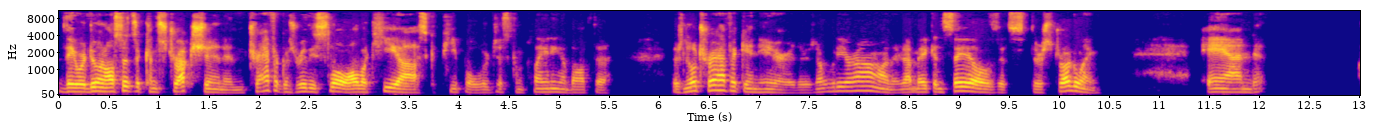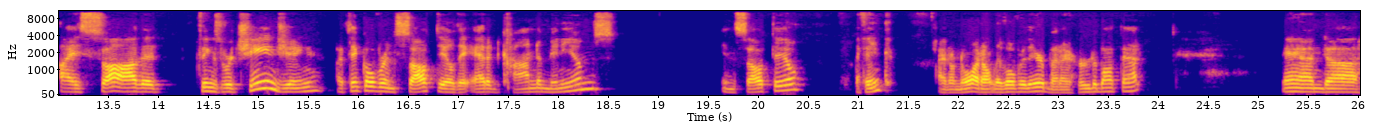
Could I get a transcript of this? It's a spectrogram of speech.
they were doing all sorts of construction and traffic was really slow. All the kiosk people were just complaining about the there's no traffic in here. There's nobody around. They're not making sales. It's they're struggling. And I saw that things were changing. I think over in Southdale they added condominiums in Southdale. I think. I don't know. I don't live over there, but I heard about that. And uh,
